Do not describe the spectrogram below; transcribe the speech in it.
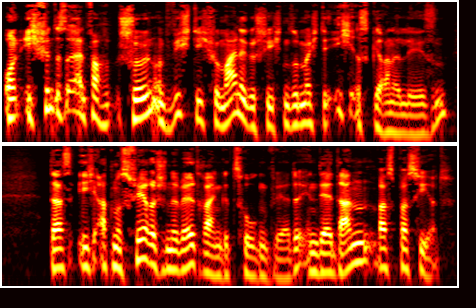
Und ich finde es einfach schön und wichtig für meine Geschichten, so möchte ich es gerne lesen, dass ich atmosphärisch in eine Welt reingezogen werde, in der dann was passiert.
